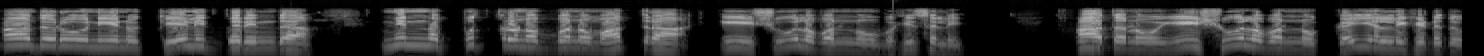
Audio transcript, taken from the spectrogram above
ಆದರೂ ನೀನು ಕೇಳಿದ್ದರಿಂದ ನಿನ್ನ ಪುತ್ರನೊಬ್ಬನು ಮಾತ್ರ ಈ ಶೂಲವನ್ನು ವಹಿಸಲಿ. ಆತನು ಈ ಶೂಲವನ್ನು ಕೈಯಲ್ಲಿ ಹಿಡಿದು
